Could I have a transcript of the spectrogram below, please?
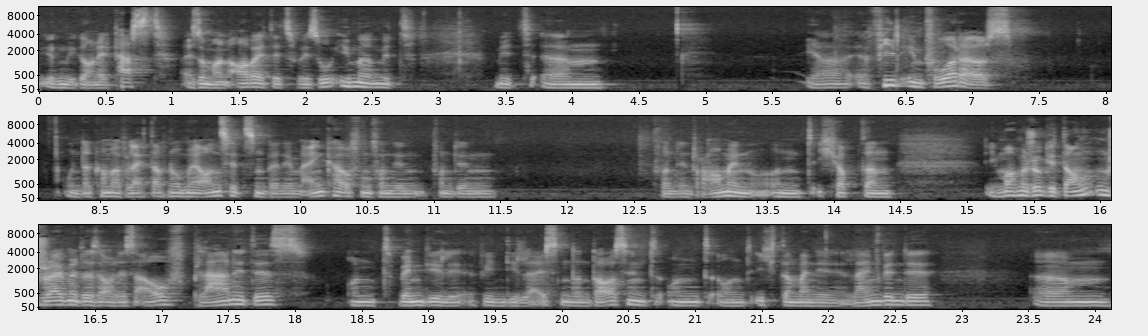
irgendwie gar nicht passt. Also man arbeitet sowieso immer mit, mit ähm, ja, viel im Voraus. Und da kann man vielleicht auch nochmal ansetzen bei dem Einkaufen von den, von den, von den Rahmen. Und ich habe dann, ich mache mir schon Gedanken, schreibe mir das alles auf, plane das und wenn die, wenn die Leisten dann da sind und, und ich dann meine Leinwände ähm,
